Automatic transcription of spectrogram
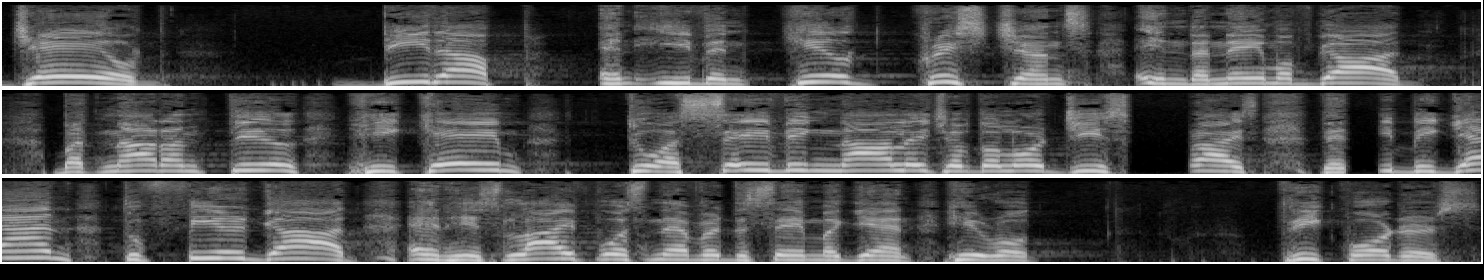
jailed, beat up, and even killed Christians in the name of God. But not until he came to a saving knowledge of the Lord Jesus Christ that he began to fear God and his life was never the same again. He wrote three quarters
